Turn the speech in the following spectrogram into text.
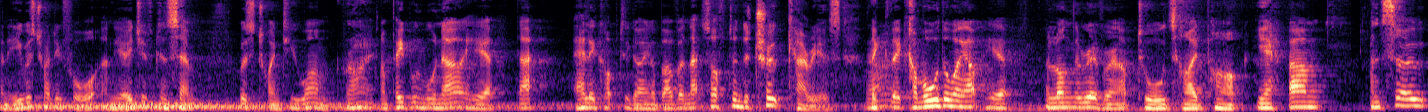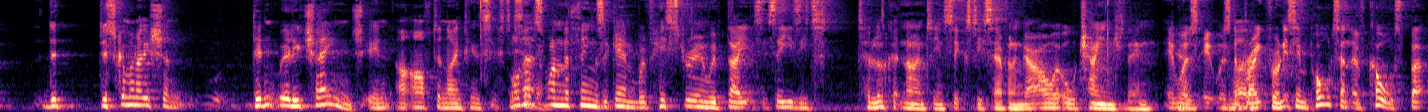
and he was 24, and the age of consent was 21. Right. And people will now hear that helicopter going above, and that's often the troop carriers. They, they come all the way up here along the river and up towards Hyde Park. Yeah. Um, and so the discrimination didn't really change in uh, after 1967. Well, that's one of the things, again, with history and with dates, it's easy to, to look at 1967 and go, oh, it all changed then. It was it was the breakthrough. And it's important, of course, but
